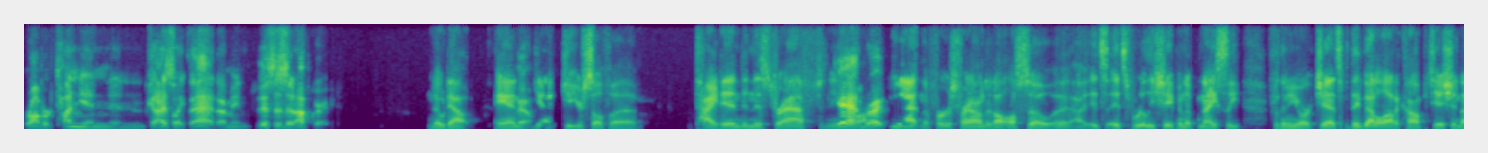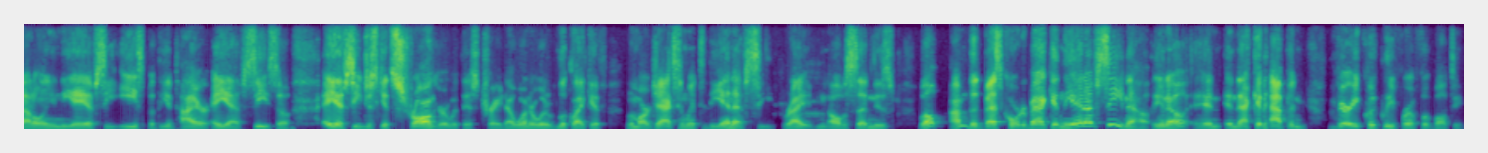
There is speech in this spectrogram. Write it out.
Robert Tonyan and guys like that. I mean, this is an upgrade. No doubt. And yeah, yeah get yourself a tight end in this draft. You yeah, right. Do that in the first round, and also uh, it's it's really shaping up nicely for the New York Jets. But they've got a lot of competition, not only in the AFC East but the entire AFC. So AFC just gets stronger with this trade. I wonder what it would look like if Lamar Jackson went to the NFC, right? And all of a sudden is well, I'm the best quarterback in the NFC now, you know, and and that could happen very quickly for a football team.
